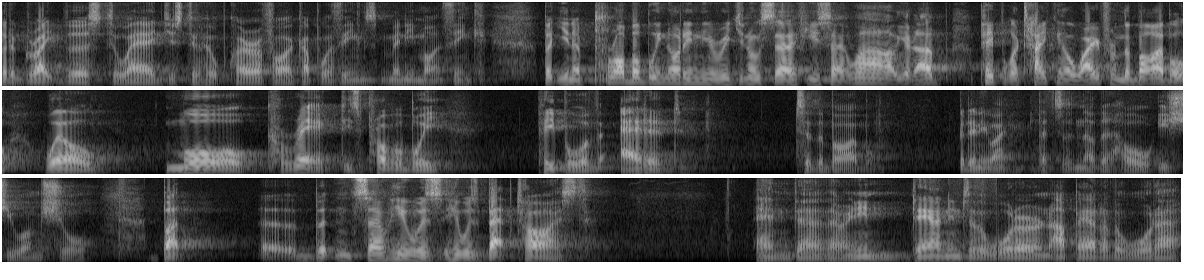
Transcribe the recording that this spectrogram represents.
but a great verse to add just to help clarify a couple of things many might think. But, you know, probably not in the original. So if you say, well, you know, people are taking away from the Bible, well, more correct is probably people have added to the Bible. But anyway, that's another whole issue, I'm sure. But, uh, but so he was, he was baptized. And uh, they were in, down into the water and up out of the water.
